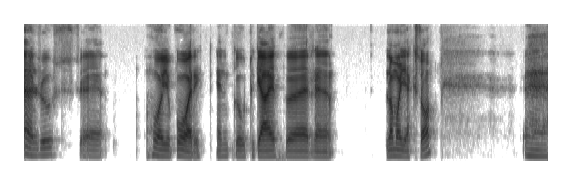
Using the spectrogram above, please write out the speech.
Andrews eh, har ju varit en go-to-guy för eh, Lamar Jackson. Eh,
